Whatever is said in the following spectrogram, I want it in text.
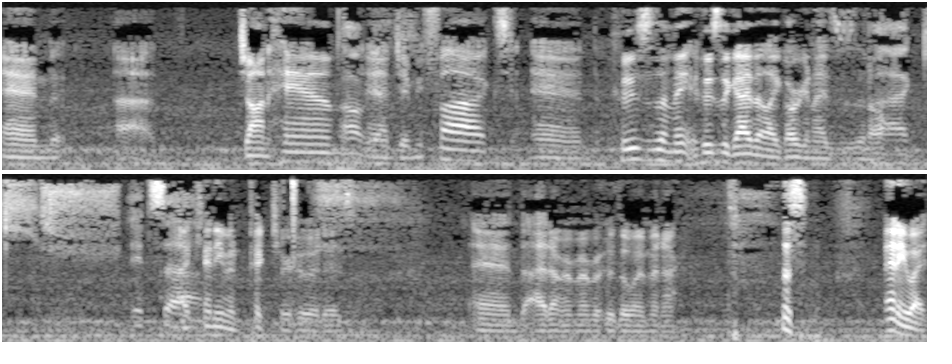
and uh, Jon Hamm Oh, and yes. Jamie Foxx and who's the ma- who's the guy that like organizes it all? Uh, it's uh, I can't even picture who it is, and I don't remember who the women are. anyway,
